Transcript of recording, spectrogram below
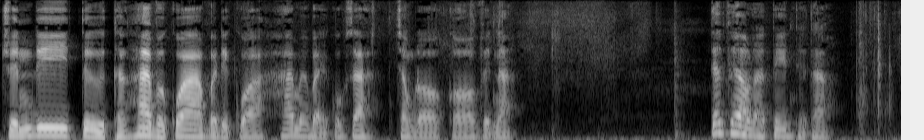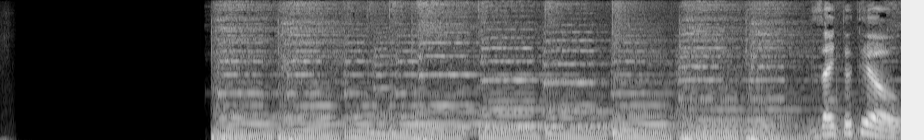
chuyến đi từ tháng 2 vừa qua và đi qua 27 quốc gia, trong đó có Việt Nam. Tiếp theo là tin thể thao. Giành tối thiểu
